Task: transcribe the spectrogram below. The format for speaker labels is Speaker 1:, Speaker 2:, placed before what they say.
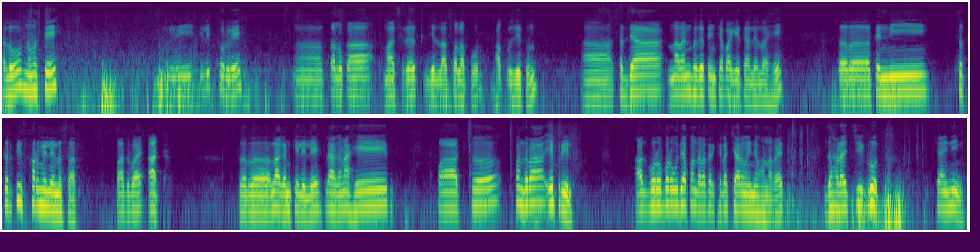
Speaker 1: Hello नमस्ते. मी दिलीप थोरवे तालुका माळशिरस जिल्हा सोलापूर अकलूज येथून. सध्या नारायण भगत यांच्या बागेत आलेलो आहे. तर त्यांनी सत्तर तीस फॉर्म्युलेनुसार पाच बाय आठ तर लागण केलेले. लागण आहे पाच पंधरा एप्रिल. आज बरोबर उद्या पंधरा तारखेला चार महिने होणार आहेत. झाडाची ग्रोथ शायनिंग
